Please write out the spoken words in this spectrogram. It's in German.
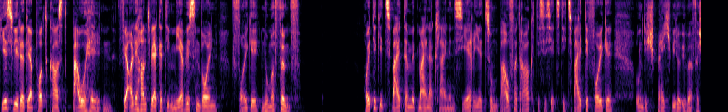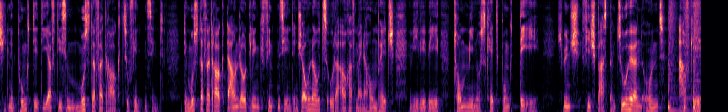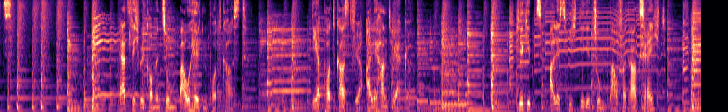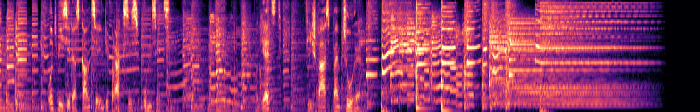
Hier ist wieder der Podcast Bauhelden für alle Handwerker, die mehr wissen wollen, Folge Nummer 5. Heute geht es weiter mit meiner kleinen Serie zum Bauvertrag. Das ist jetzt die zweite Folge und ich spreche wieder über verschiedene Punkte, die auf diesem Mustervertrag zu finden sind. Den Mustervertrag Download-Link finden Sie in den Show Notes oder auch auf meiner Homepage www.tom-cat.de. Ich wünsche viel Spaß beim Zuhören und auf geht's! Herzlich willkommen zum Bauhelden Podcast. Der Podcast für alle Handwerker. Hier gibt's alles Wichtige zum Bauvertragsrecht und wie Sie das Ganze in die Praxis umsetzen. Und jetzt viel Spaß beim Zuhören.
